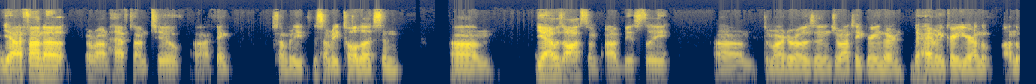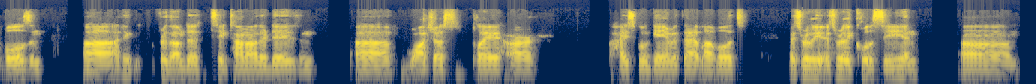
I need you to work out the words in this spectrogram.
Yeah, I found out around halftime too. Uh, I think somebody somebody told us, and um, yeah, it was awesome. Obviously, um, Demar Derozan, Javonte Green, they're they're having a great year on the on the Bulls, and uh, I think for them to take time out of their days and uh, watch us play our high school game at that level. It's it's really it's really cool to see, and um,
